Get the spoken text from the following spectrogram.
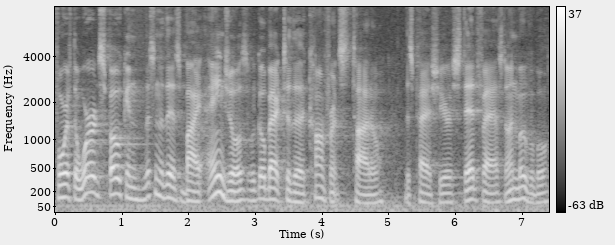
For if the word spoken, listen to this, by angels, we go back to the conference title this past year, steadfast, unmovable.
